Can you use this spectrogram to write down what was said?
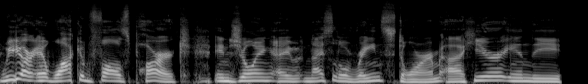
We are at Whatcom Falls Park enjoying a nice little rainstorm uh, here in the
